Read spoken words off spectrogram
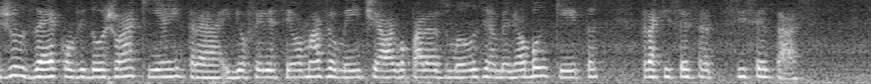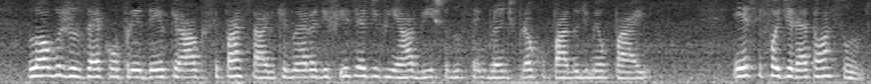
José convidou Joaquim a entrar e lhe ofereceu amavelmente água para as mãos e a melhor banqueta para que se sentasse. Logo José compreendeu que algo se passava e que não era difícil de adivinhar à vista do semblante preocupado de meu pai. Esse foi direto ao assunto.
